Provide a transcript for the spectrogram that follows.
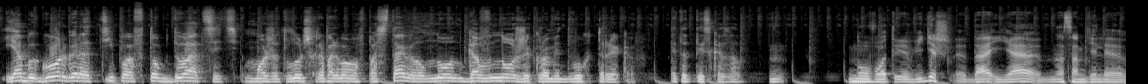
«Я бы Горгород типа в топ-20, может, лучших рэп-альбомов поставил, но он говно же, кроме двух треков». Это ты сказал. Ну вот, видишь, да, я на самом деле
